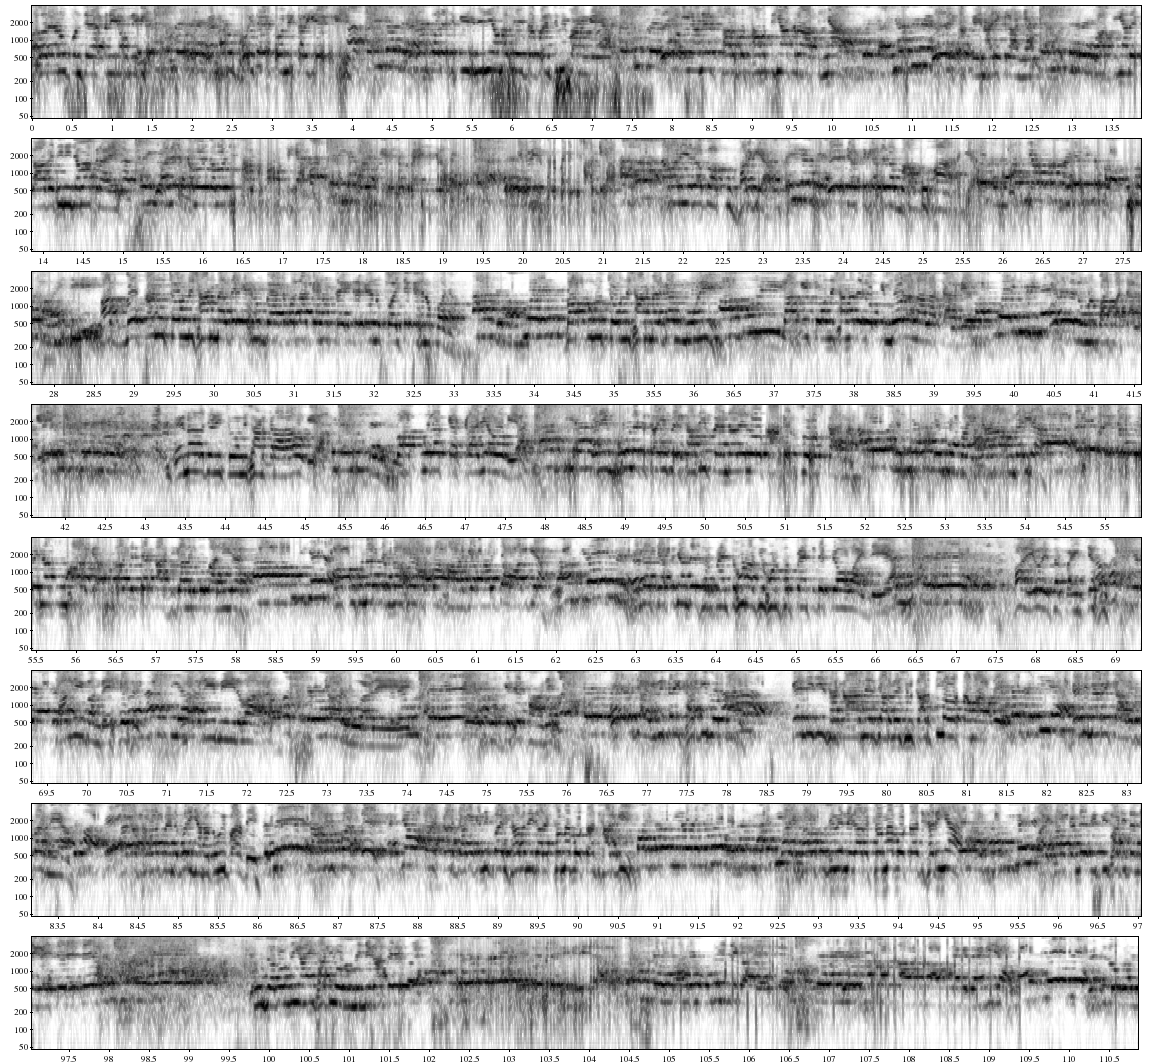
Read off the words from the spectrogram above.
ਲੜਿਆਂ ਨੂੰ ਪੰਚਾਇਤ ਨਹੀਂ ਆਉਂਦੀ ਇਹਨਾਂ ਨੂੰ ਸੋਚਦੇ ਕੋਈ ਨਹੀਂ ਕਰੀਏ ਕੀ। ਸਹੀ ਗੱਲ ਹੈ। ਇਹਨਾਂ ਕੋਲੇ ਯਕੀਨ ਹੀ ਨਹੀਂ ਆਉਂਦਾ ਵੀ ਇਹ ਸਰਪੰਚ ਵੀ ਬਣ ਗਏ ਆ। ਉਹ ਅਗਲਿਆਂ ਨੇ ਕਰਾਤੀਆਂ। ਕਾਇਆ ਵੀ ਨੇ ਉਹ ਵੀ ਧੱਕੇ ਨਾਲ ਹੀ ਕਰਾਈਆਂ। ਬਾਕੀਆਂ ਦੇ ਕਾਗਜ਼ ਹੀ ਨਹੀਂ ਜਮ੍ਹਾਂ ਕਰਾਏ। ਕਹਿੰਦੇ ਚਲੋ ਚਲੋ ਜੀ ਸਰਬਸੰਮਤੀਆਂ। ਔਰ ਇਹ ਸਰਪੰਚ ਇਹ ਵੀ ਸਰਪੰਚ ਖੜ ਗਿਆ ਨਾਲ ਹੀ ਇਹਦਾ ਬਾਪੂ ਖੜ ਗਿਆ। ਸਹੀ ਗੱਲ ਹੈ। ਇਹ ਜਿੱਤ ਕੇ ਇਹਦਾ ਬਾਪੂ ਹਾਰ ਗਿਆ। ਅਬ ਲੋਕਾਂ ਨੂੰ ਚੋਣ ਨਿਸ਼ਾਨ ਮਿਲਦੇ ਕਿਸੇ ਨੂੰ ਬੈਟ ਬੱਲਾ ਕਿਸੇ ਨੂੰ ਟਰੈਕਟਰ ਕਿਸੇ ਨੂੰ ਕੁਝ ਤੇ ਕਿਸੇ ਨੂੰ ਕੁਝ। ਬਾਪੂ ਨੂੰ। ਚੋਣ ਨਿਸ਼ਾਨ ਮਿਲ ਗਿਆ ਮੂਲੀ। ਆ ਬਾਕੀ ਚੋਣ ਨਿਸ਼ਾਨਾਂ ਦੇ ਲੋਕੀ ਮੋਹਰਾ ਲਾਲਾ ਚੱਲ ਗਏ। ਉਹਦੇ ਤੇ ਲੂਣ ਪਾਪਾ ਚੱਲ ਗਏ। ਇਹਨਾਂ ਦਾ ਜਿਹੜੀ ਚੋਣ ਨਿਸ਼ਾਨ ਕਰਾਰਾ ਹੋ ਗਿਆ। ਬਾਪੂ ਦਾ ਕਰਕਰਾ ਜਿਹਾ ਹੋ ਗਿਆ। ਆ ਮੂੰਹ ਲਟਕਾਈ ਬੈਠਾ ਸੀ, ਪਿੰਡ ਵਾਲੇ ਲੋਕ ਆ ਕੇ ਅਫਸੋਸ ਕਰਨ। ਭਾਈਚਾਰਾ ਆਉਂਦਾ ਹੀ ਆ। ਕਹਿੰਦੇ ਭਾਈ ਚਲ ਕੋਈ ਨਾ, ਤੂੰ ਹਾਰ ਗਿਆ, ਮੁੰਡਾ ਜਿੱਤਿਆ, ਘਰ ਦੀ ਗੱਲ ਇੱਕੋ ਗੱਲ ਹੀ ਹੈ। ਬਾਪੂ ਕਹਿੰਦਾ, ਚੰਗਾ ਹੋਇਆ, ਆਪਾਂ ਹਾਰ ਗਿਆ ਆਪਣਾ ਉਹਦਾ ਵੱਧ ਗਿਆ। ਕਹਿੰਦਾ, ਜਿੱਤ ਜਾਂਦੇ ਸਰਪੰਚ ਹੁਣ, ਅਸੀਂ ਹੁਣ ਸਰਪੰਚ ਦੇ ਪਿਓ ਵੱਜਦੇ ਆ। ਹਾਰੇ ਹੋਏ ਸਰਪੰਚ। ਚਾਲੀ ਬੰਦੇ। ਨਕਲੀ ਉਮੀਦਵਾਰ। ਝਾੜੂ ਵਾਲੇ। ਇਹ ਕਿਸੇ ਥਾਂ ਦੇ ਉਹ ਭਰਜਾਈ ਵੀ ਤੇਰੀ ਖੜ ਗਈ ਵੋਟਾਂ 'ਚ। ਕਹਿੰਦੀ ਜੀ ਸਰਕਾਰ ਨੇ ਰਿਜ਼ਰਵੇਸ਼ਨ ਕਰਤੀ ਔਰਤਾਂ ਵਾਸਤੇ। ਕਹਿੰਦੀ ਮੈਂ ਵੀ ਕਾਗਜ਼ ਭਰਨੇ ਆ। ਮੈਂ ਕਿਹਾ ਸਾਰਾ ਪਿੰਡ ਭਰੀ ਜਾਂਦਾ ਤੂੰ ਵੀ ਭਰ ਦੇ। ਕਾਗਜ਼ ਭਰਤੇ ਘਰ ਘਰ ਜਾ ਕੇ ਕਹਿੰਦੀ ਭਾਈ ਸਾਹਿਬ ਨਿਗਾਹ ਰੱਖੋ ਮੈਂ ਵੋਟਾਂ 'ਚ ਖੜ ਗਈ। ਭਾਈ ਸਾਹਿਬ ਦੇ ਨਹੀਂ ਤੁਸੀਂ ਵੀ ਨਿਗਾਹ ਰੱਖਿਓ ਮੈਂ ਵੋਟਾਂ 'ਚ ਖੜੀ ਆ। ਭਾਈ ਸਾਹਿਬ ਕਹਿੰਦੇ? ਬੀਬੀ ਸਾਡੀ ਤਾਂ ਨਿਗਾਹ ਤੇਰੇ ਤੇ ਆ। ਤੂੰ ਜਦੋਂ ਦੀ ਆਈ ਸਾਡੀ ਉਦੋਂ ਦੀ ਨਿਗਾਹ ਤੇਰੇ ਤੇ ਪੂਰੀ ਆ ਕਹਿੰਦੇ ਲੋਕਾਂ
